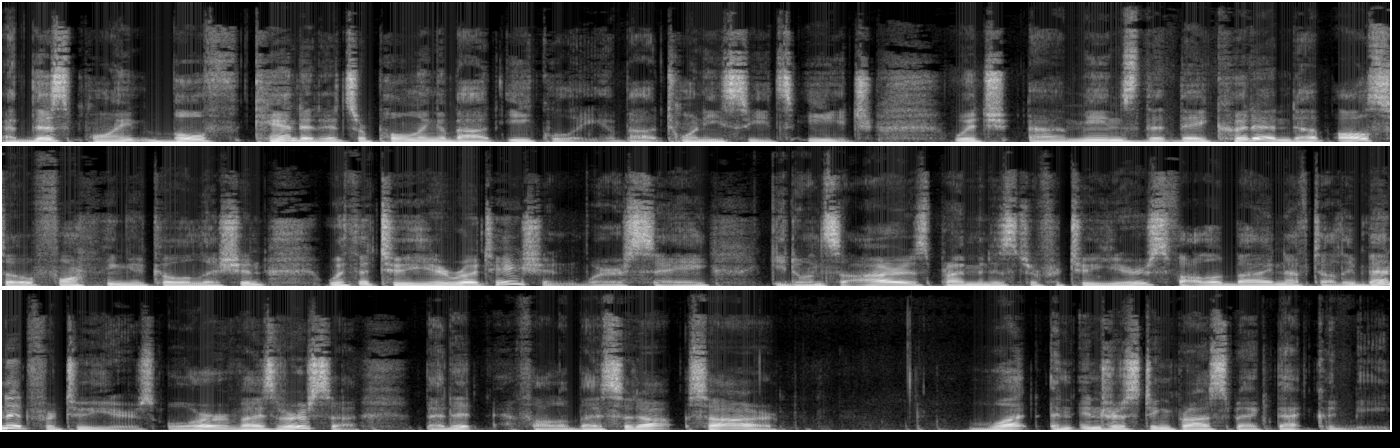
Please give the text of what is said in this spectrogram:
At this point, both candidates are polling about equally, about 20 seats each, which uh, means that they could end up also forming a coalition with a two year rotation, where, say, Gidon Sa'ar is prime minister for two years, followed by Naftali Bennett for two years, or vice versa, Bennett followed by Sa'ar. What an interesting prospect that could be.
